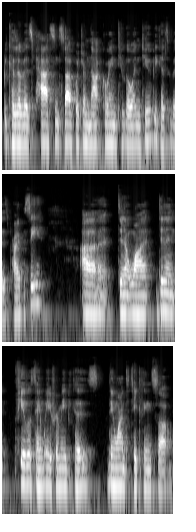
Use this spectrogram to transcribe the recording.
because of his past and stuff, which I'm not going to go into because of his privacy, uh, didn't want didn't feel the same way for me because they wanted to take things slow.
